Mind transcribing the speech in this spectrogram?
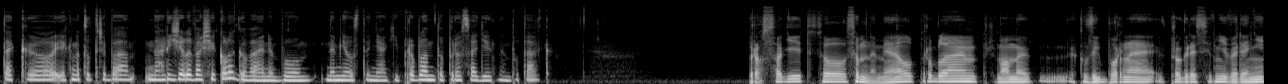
tak eh, jak na to třeba nahlíželi vaše kolegové, nebo neměl jste nějaký problém to prosadit, nebo tak? Prosadit to jsem neměl problém, protože máme jako výborné progresivní vedení.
